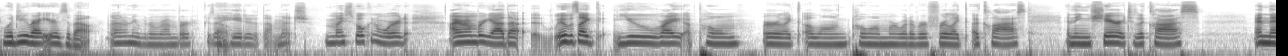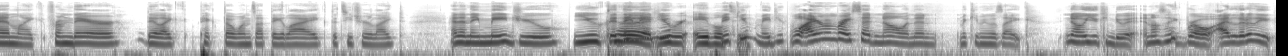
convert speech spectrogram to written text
What did you write yours about? I don't even remember because I Oh. hated it that much. My spoken word, I remember. Yeah, that it was like you write a poem or like a long poem or whatever for like a class, and then you share it to the class, and then like from there they like picked the ones that they liked, the teacher liked, and then they made you You could. Did they make you? were able make to. you made you. Well, I remember I said no, and then McKimmy was like, "No, you can do it," and I was like, "Bro, I literally."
